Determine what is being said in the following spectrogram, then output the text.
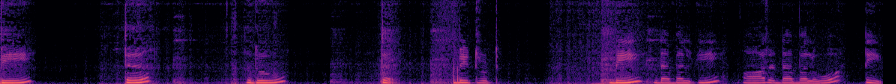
ಬಿ ಟ ರು ಟ beetroot B double E R double O T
